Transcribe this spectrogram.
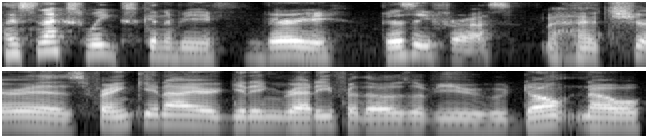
This next week's gonna be very busy for us. It sure is. Frankie and I are getting ready for those of you who don't know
